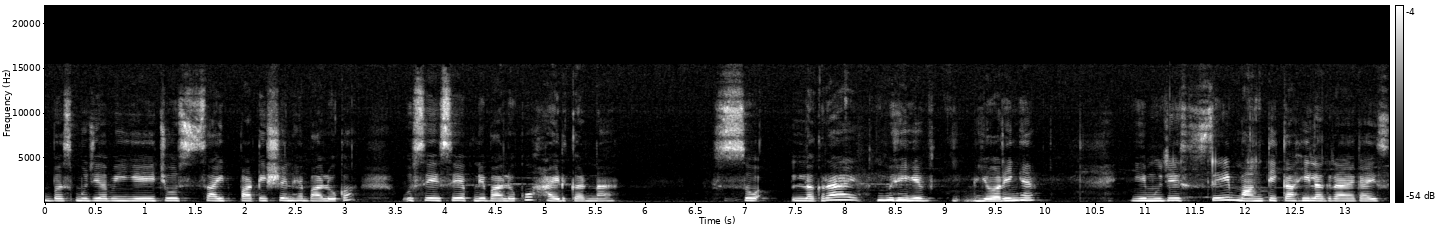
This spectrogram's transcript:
बस मुझे अभी ये जो साइड पार्टीशन है बालों का उसे इसे अपने बालों को हाइड करना है। सो so, लग रहा है ये इयरिंग है। ये मुझे सेम मांग टीका ही लग रहा है गाइस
